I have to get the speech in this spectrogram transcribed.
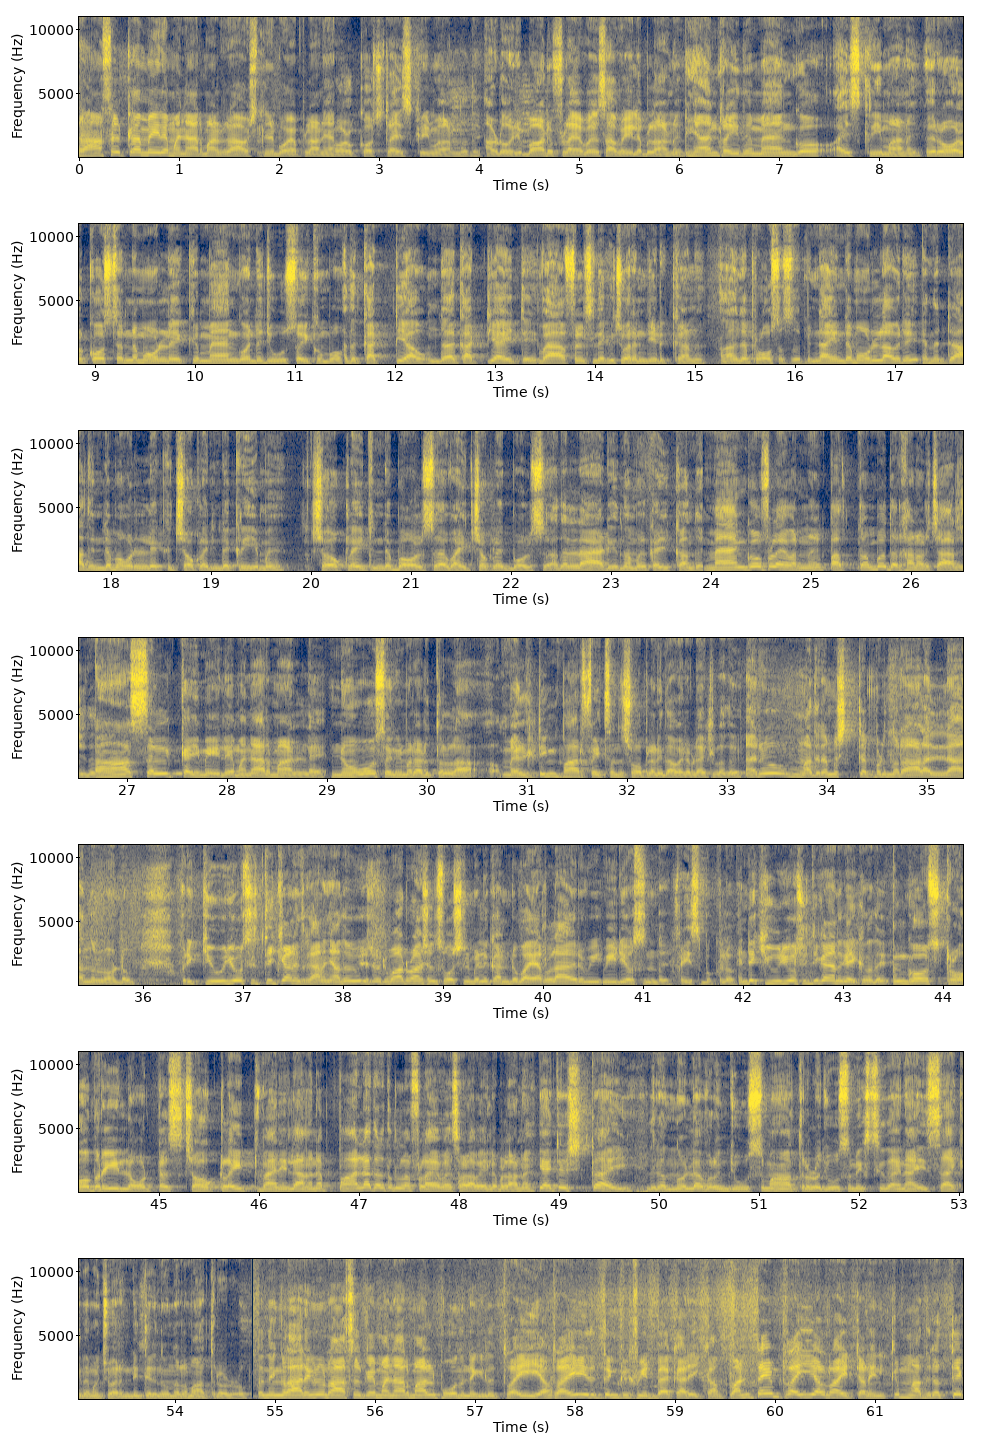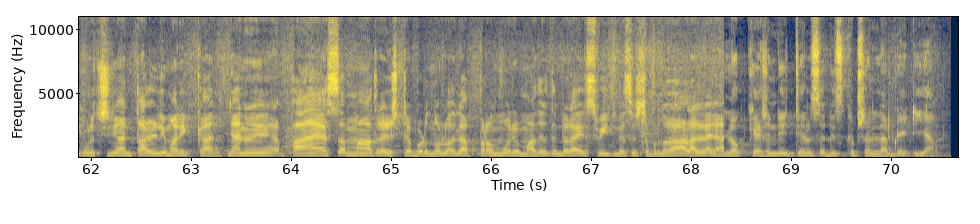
Ras al കമ്മയിലെ മഞ്ഞാർമാളുടെ ആവശ്യത്തിന് പോയപ്പോഴാണ് ഞാൻ റോൾ കോസ്റ്റർ ഐസ്ക്രീം കാണുന്നത്. അവിടെ ഒരുപാട് ഫ്ലേവേഴ്സ് അവൈലബിൾ ആണ്. ഞാൻ ട്രൈ ചെയ്ത മാംഗോ ഐസ്ക്രീം ആണ്. റോൾ കോസ്റ്ററിന്റെ മുകളിലേക്ക് മാംഗോന്റെ ജ്യൂസ് ഒഴിക്കുമ്പോൾ അത് കട്ടിയാവും. ഇത് കട്ടിയായിട്ട് വാഫിൾസിലേക്ക് ചുരണ്ടി എടുക്കുകയാണ് അതാണ് പ്രോസസ്സ് പിന്നെ അതിന്റെ മുകളിൽ അവർ എന്നിട്ട് അതിന്റെ മുകളിലേക്ക് ചോക്ലേറ്റിന്റെ ക്രീം ചോക്ലേറ്റിന്റെ ബോൾസ് വൈറ്റ് ചോക്ലേറ്റ് ബോൾസ് അതെല്ലാം ആഡ് ചെയ്ത് നമുക്ക് കഴിക്കാൻ തരും മാംഗോ ഫ്ലേവറിന് പത്തൊമ്പത് ദർഹാണ് അവർ ചാർജ് ചെയ്തത്. റാസൽ കൈമയിലെ മനാർമാളിലെ നോവോ സിനിമയുടെ അടുത്തുള്ള മെൽറ്റിംഗ് പാർഫെക്ട്സ് എന്ന ഷോപ്പിലാണ് ഇത് അവൈലബിൾ ആയിട്ടുള്ളത്. ഞാനൊരു മധുരം ഇഷ്ടപ്പെടുന്ന ഒരാളല്ല എന്നുള്ളതുകൊണ്ടും ഒരു ക്യൂരിയോസിറ്റിക്കാണ് ഇത് കാരണം ഞാൻ അത് ഒരുപാട് പ്രാവശ്യം സോഷ്യൽ മീഡിയയിൽ കണ്ട് വൈറലായ ഒരു വീഡിയോസ് ഉണ്ട് ഫേസ്ബുക്കിലോ എന്റെ ക്യൂരിയോസിറ്റിക്കാണ് ഇത് കഴിക്കുന്നത്. Mango strawberry lotus chocolate vanilla അങ്ങനെ പലതരത്തിലുള്ള ഫ്ലേവേഴ്സ് അവിടെ അവൈലബിൾ ആണ്. ഏറ്റവും ഇഷ്ടമായി ഇതിലൊന്നുമില്ല. വെറും ജ്യൂസ് മാത്രമേ ഉള്ളൂ. ജ്യൂസ് മിക്സ് ചെയ്ത് അതിനെ ഐസാക്കി നമ്മൾ ചുരണ്ടി തരുന്നു എന്നുള്ളത് മാത്രമേ ഉള്ളൂ. നിങ്ങൾ ആരെങ്കിലും റാസൽക്കായി മനാർമാളിൽ പോകുന്നുണ്ടെങ്കിൽ ട്രൈ ചെയ്യാം. ട്രൈ ചെയ്തിട്ട് നിങ്ങൾക്ക് ഫീഡ്ബാക്ക് അറിയിക്കാം. വൺ ടൈം ട്രൈ ആണ്. എനിക്ക് മധുരത്തെക്കുറിച്ച് ഞാൻ തള്ളി മറിക്കാൻ. ഞാൻ പായസം മാത്രമേ ഇഷ്ടപ്പെടുന്നുള്ളൂ. അതിലപ്പുറം ഒരു മധുരത്തിന്റെ ഒരു സ്വീറ്റ്നെസ് ഇഷ്ടപ്പെടുന്ന ഒരാളല്ല ഞാൻ. ലൊക്കേഷൻ ഡീറ്റെയിൽസ് ഡിസ്ക്രിപ്ഷനിൽ അപ്ഡേറ്റ് ചെയ്യാം.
